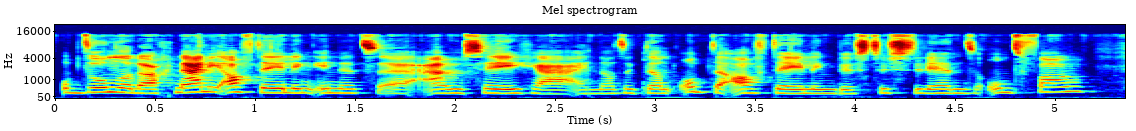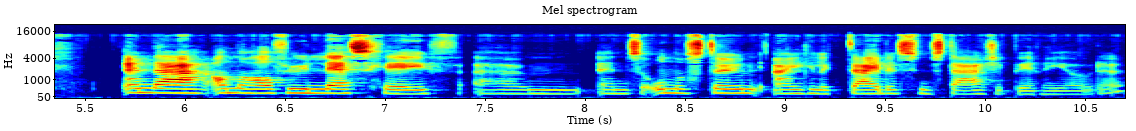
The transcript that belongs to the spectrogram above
op donderdag naar die afdeling in het AMC ga. En dat ik dan op de afdeling dus de studenten ontvang. En daar anderhalf uur les geef. Um, en ze ondersteun eigenlijk tijdens hun stageperiode.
